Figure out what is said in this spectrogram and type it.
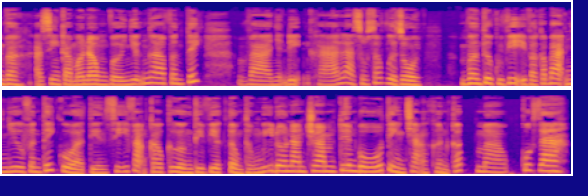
Vâng, xin cảm ơn ông với những à, phân tích và nhận định khá là sâu sắc vừa rồi. Vâng thưa quý vị và các bạn, như phân tích của tiến sĩ Phạm Cao Cường thì việc Tổng thống Mỹ Donald Trump tuyên bố tình trạng khẩn cấp mà quốc gia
